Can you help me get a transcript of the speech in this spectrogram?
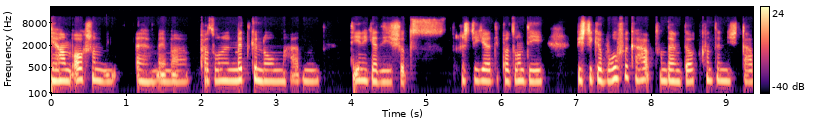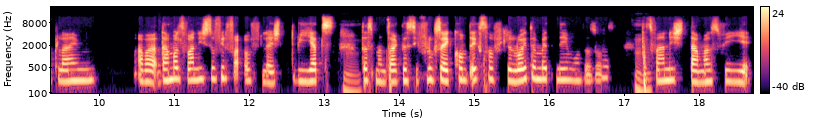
die haben auch schon ähm, immer Personen mitgenommen, hatten diejenigen, die Schutz richtige, die Person, die wichtige Berufe gehabt und dann dort konnte nicht da bleiben. Aber damals war nicht so viel veröffentlicht wie jetzt, mhm. dass man sagt, dass die Flugzeug kommt, extra viele Leute mitnehmen oder sowas. Mhm. Das war nicht damals wie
